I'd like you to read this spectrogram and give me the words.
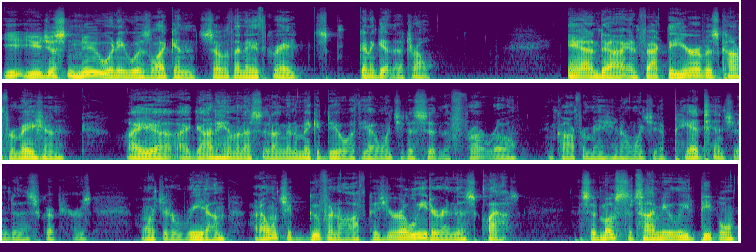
you, you just knew when he was like in seventh and eighth grade going to get into trouble. And uh, in fact, the year of his confirmation, I uh, I got him and I said, I'm going to make a deal with you. I want you to sit in the front row in confirmation. I want you to pay attention to the scriptures. I want you to read them. I don't want you goofing off because you're a leader in this class. I said, most of the time you lead people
